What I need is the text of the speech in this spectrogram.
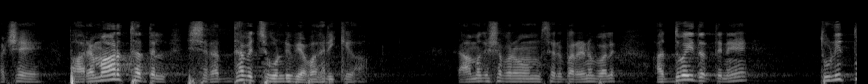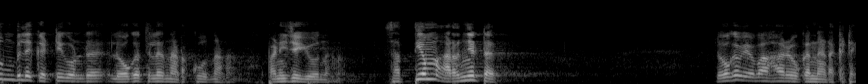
പക്ഷേ പരമാർത്ഥത്തിൽ ശ്രദ്ധ വെച്ചുകൊണ്ട് വ്യവഹരിക്കുക. രാമകൃഷ്ണ പരമംസർ പറയുന്ന പോലെ അദ്വൈതത്തിനെ തുണിത്തുമ്പിൽ കെട്ടിക്കൊണ്ട് ലോകത്തിൽ നടക്കൂ എന്നാണ് പണി ചെയ്യൂ എന്നാണ്. സത്യം അറിഞ്ഞിട്ട് ലോകവ്യവഹാരമൊക്കെ നടക്കട്ടെ.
